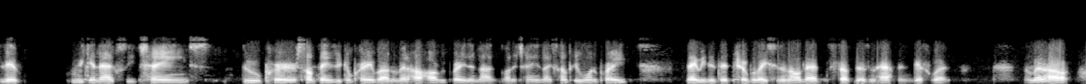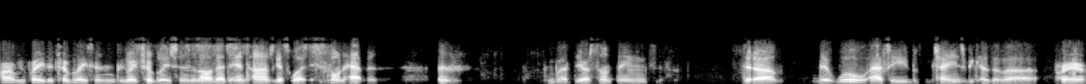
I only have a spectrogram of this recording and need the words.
that we can actually change through prayer. Some things we can pray about, no matter how hard we pray, they're not going to change. Like some people want to pray, maybe that the tribulation and all that stuff doesn't happen. Guess what? No matter how hard we pray, the tribulation, the great tribulation, and all that, the end times, guess what? It's going to happen. but there are some things that uh, that will actually change because of uh, prayer.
